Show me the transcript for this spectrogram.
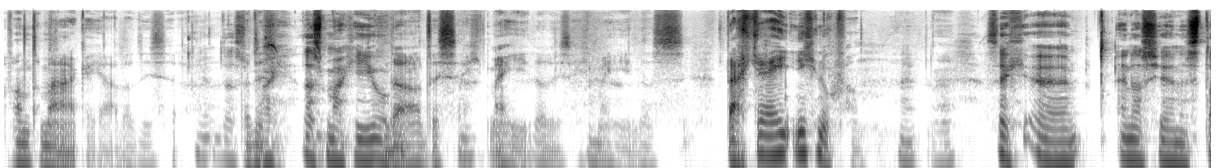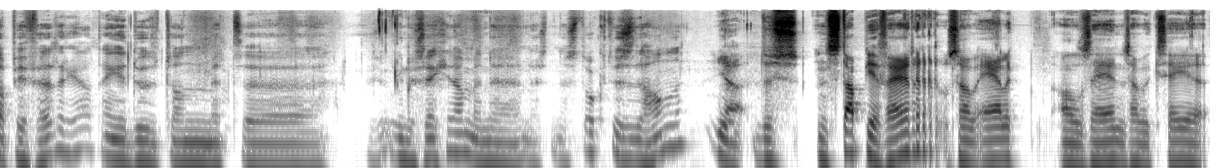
van te maken, ja, dat is, eh, Ja, dat, is Dat is- magie, dat is magie ook. dat is echt magie. Dat is echt magie. Dat is, daar krijg ik niet genoeg van. Zeg, eh, en als je een stapje verder gaat en je doet het dan met, eh, hoe zeg je dat, met een, een, een stok tussen de handen? Ja, dus een stapje verder zou eigenlijk al zijn, zou ik zeggen,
